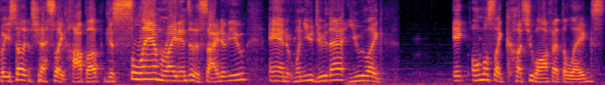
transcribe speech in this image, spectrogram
but you saw the chest like hop up, just slam right into the side of you, and when you do that, you like it almost like cuts you off at the legs,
